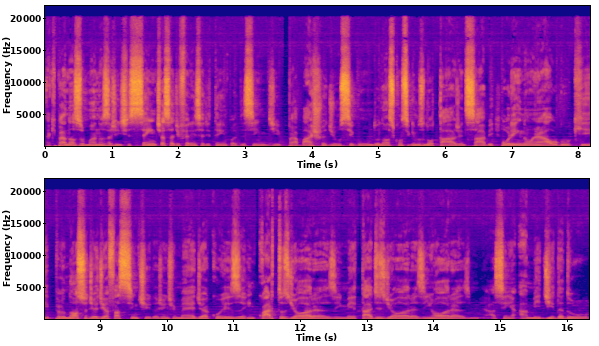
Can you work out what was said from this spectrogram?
É que para nós humanos a gente sente essa diferença de tempo, assim, de para baixo de um segundo, nós conseguimos notar, a gente sabe, porém não é algo que pro nosso dia a dia faça sentido. A gente mede a coisa em quartos de horas, em metades de horas, em horas. Assim, a medida do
